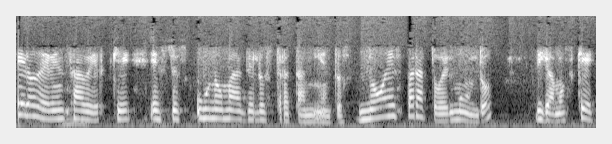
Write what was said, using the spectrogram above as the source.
pero deben saber que esto es uno más de los tratamientos. No es para todo el mundo, digamos que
